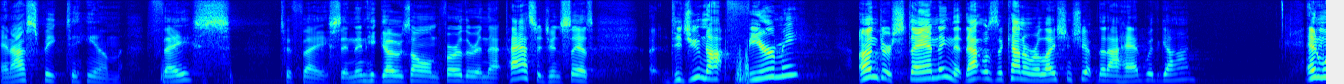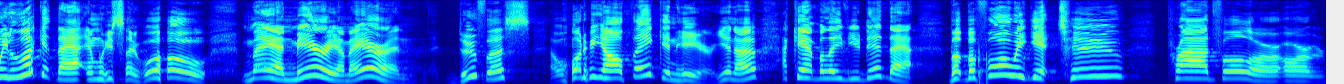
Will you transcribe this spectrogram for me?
And I speak to him face to face. And then he goes on further in that passage and says, uh, Did you not fear me? Understanding that that was the kind of relationship that I had with God. And we look at that and we say, Whoa, man, Miriam, Aaron, doofus, what are y'all thinking here? You know, I can't believe you did that. But before we get too prideful or, or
